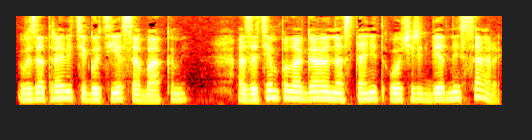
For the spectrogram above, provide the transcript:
вы затравите Готье собаками, а затем, полагаю, настанет очередь бедной Сары.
